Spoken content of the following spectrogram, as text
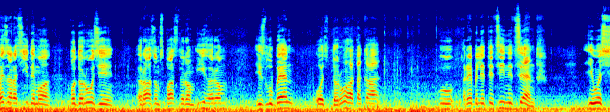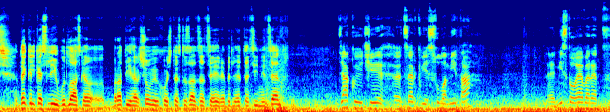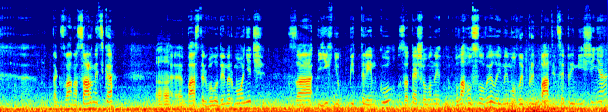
Ми зараз їдемо по дорозі разом з пастором Ігорем із Лубен. Ось дорога така у реабілітаційний центр. І ось декілька слів, будь ласка, брат Ігор, що ви хочете сказати за цей реабілітаційний центр? Дякуючи е, церкві Суламіта, е, місто Еверет, е, так звана Сарницька, Ага. пастир Володимир Моніч, за їхню підтримку, за те, що вони благословили і ми могли придбати це приміщення.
